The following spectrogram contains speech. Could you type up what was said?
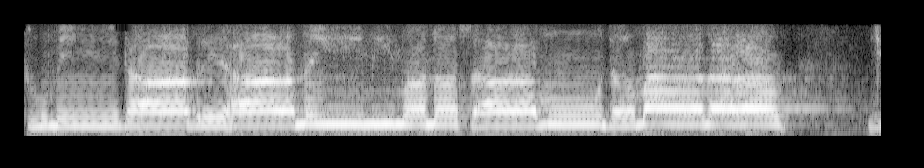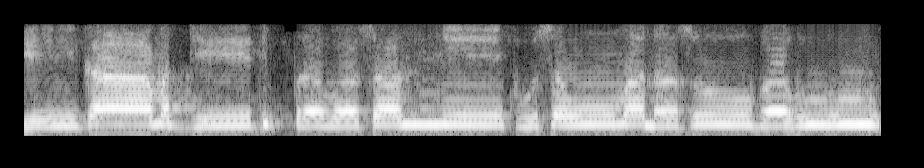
सुमेधा गृहानैमि मनसामुदमानाः जेघा मध्येति प्रवसन्ये कुसौ मनसो बहुः।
